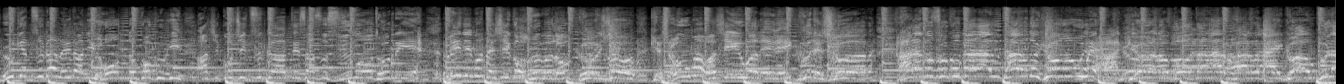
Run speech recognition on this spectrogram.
受け継がれた日本の国技あちこち使って指す相撲取り。リズムで四股踏むどっこいしょ化粧回しはリリックでしょ腹の底から歌う土俵の上波及のこたなる春大根プラ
